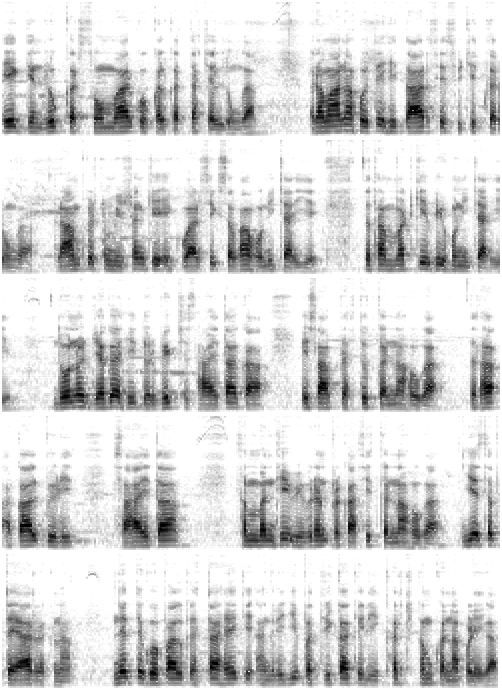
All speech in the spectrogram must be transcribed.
एक दिन रुककर सोमवार को कलकत्ता चल दूँगा। रवाना होते ही तार से सूचित करूँगा। रामकृष्ण मिशन की एक वार्षिक सभा होनी चाहिए तथा मठ की भी होनी चाहिए। दोनों जगह ही दुर्भिक्ष सहायता का हिसाब प्रस्तुत करना होगा तथा अकाल पीड़ित सहायता संबंधी विवरण प्रकाशित करना होगा। ये सब तैयार रखना। नित्य गोपाल कहता है कि अंग्रेज़ी पत्रिका के लिए खर्च कम करना पड़ेगा।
